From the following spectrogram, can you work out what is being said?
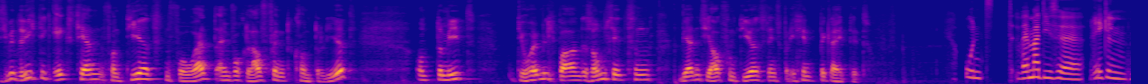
Das wird richtig extern von Tierärzten vor Ort einfach laufend kontrolliert und damit die Heumilchbauern das umsetzen, werden sie auch vom Tierarzt entsprechend begleitet. Und wenn man diese Regeln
